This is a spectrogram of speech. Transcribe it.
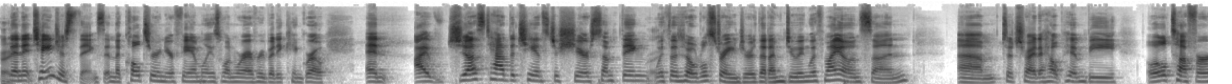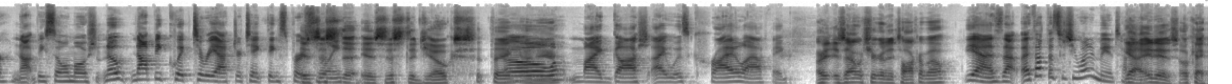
Right. Then it changes things and the culture in your family is one where everybody can grow. And I just had the chance to share something with a total stranger that I'm doing with my own son um, to try to help him be a little tougher, not be so emotional, no, not be quick to react or take things is personally. this the is this the jokes thing Oh my gosh, I was cry laughing. Is that what you're going to talk about Yeah, is that? I thought that's what you wanted me to talk. About. Yeah, about. it is. Okay.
